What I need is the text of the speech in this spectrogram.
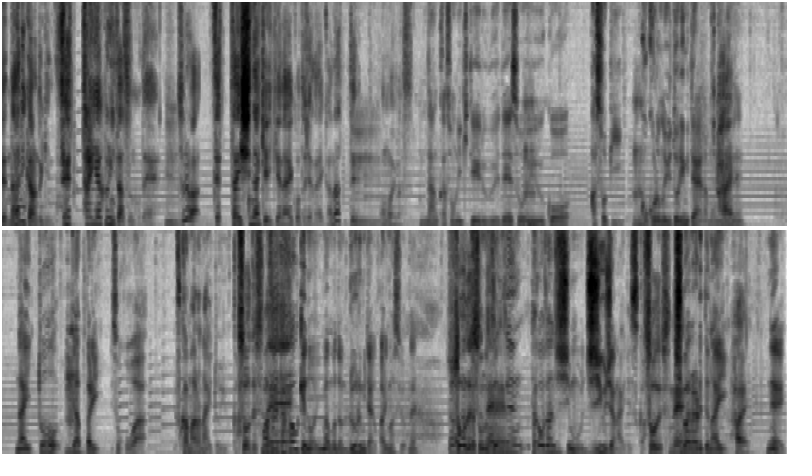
で何かの時に絶対役に立つので、うん。それは絶対しなきゃいけないことじゃないかなってうん。思います。なんかその生きている上でそういうこう遊び、うん。心のゆとりみたいなものがね、はいないとうん。やっぱりそこは深まらないというか、そうですね。まあそれ高尾家の今までのルールみたいなのがありますよね。だからその全然高尾さん自身も自由じゃないですか。そうですね。縛られてないはい。ね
